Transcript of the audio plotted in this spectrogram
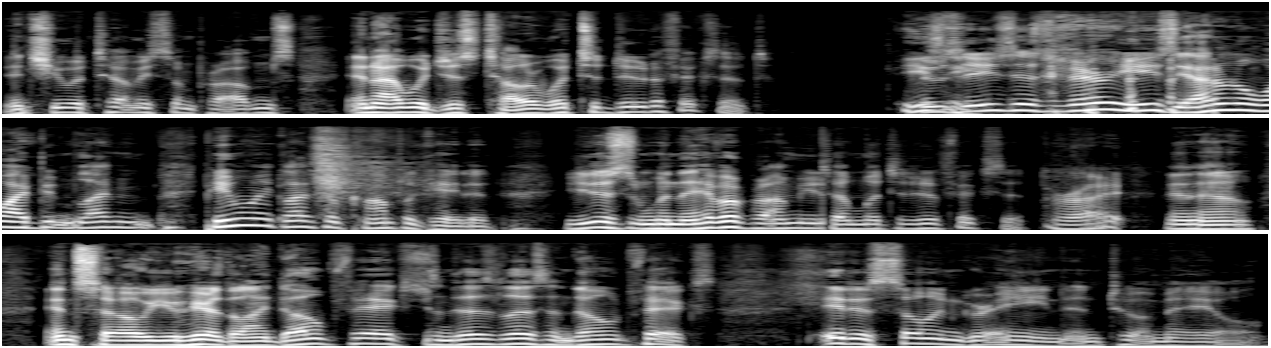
and she would tell me some problems and I would just tell her what to do to fix it. It was easy easy. It's very easy. I don't know why people life, people make life so complicated. You just when they have a problem, you tell them what to do to fix it. right You know, and so you hear the line, "Don't fix," and just listen, "Don't fix." It is so ingrained into a male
